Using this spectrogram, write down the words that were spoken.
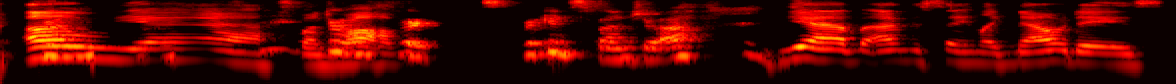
Oh yeah, SpongeBob. Freaking SpongeBob. Yeah, but I'm just saying, like nowadays,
